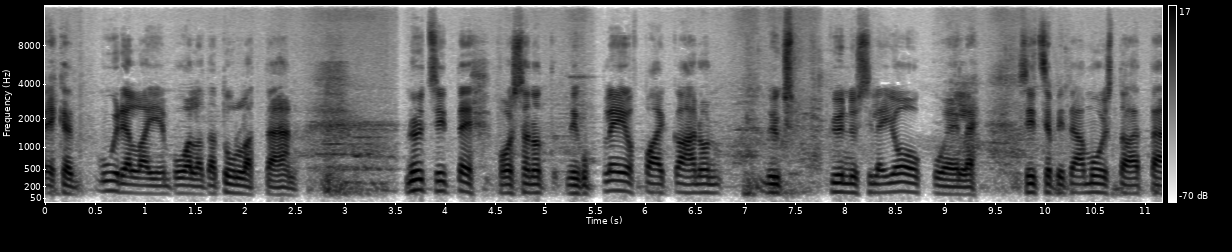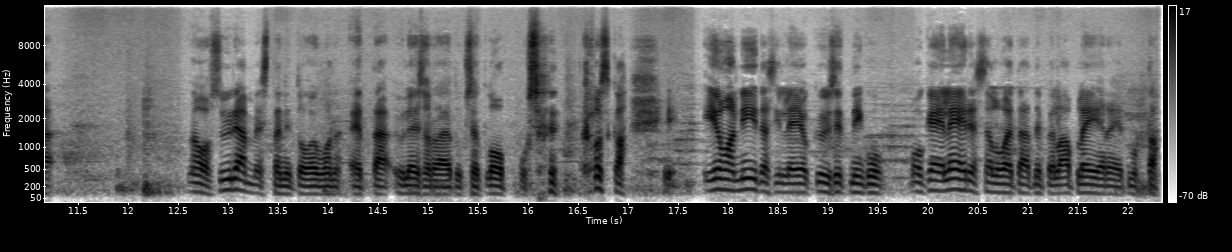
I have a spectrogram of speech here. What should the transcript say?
ehkä muiden lajien puolelta tulla tähän. Nyt sitten voisi sanoa, että niin playoff-paikkahan on yksi kynnys sille joukkueelle. Sitten se pitää muistaa, että no, sydämestäni toivon, että yleisörajoitukset loppus, koska ilman niitä sille ei ole kyllä sit niinku, okei lehdessä luetaan, että ne pelaa playereita, mutta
